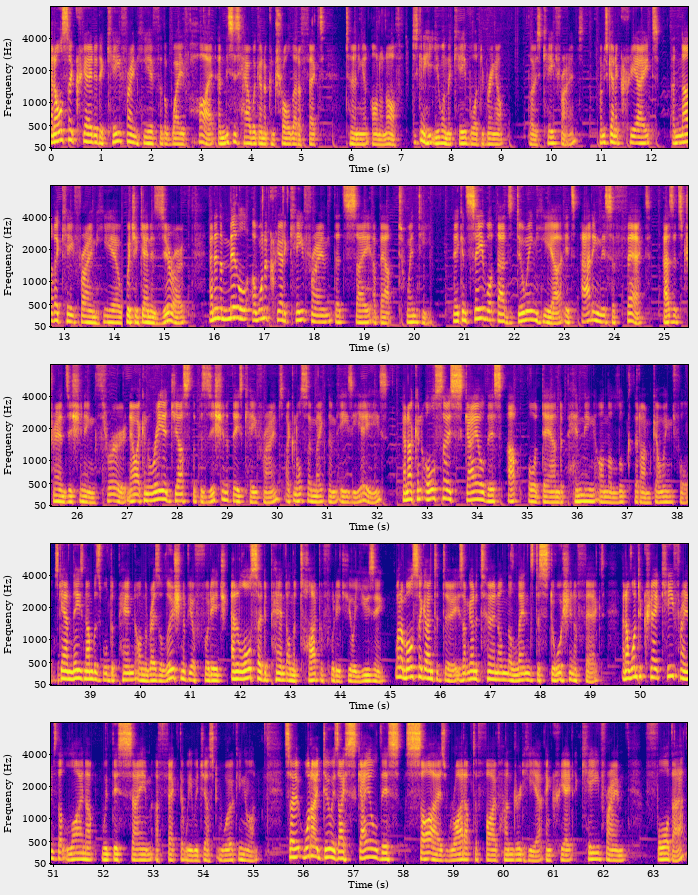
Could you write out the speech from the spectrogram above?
And I also created a keyframe here for the wave height. And this is how we're going to control that effect, turning it on and off just gonna hit U on the keyboard to bring up those keyframes. I'm just gonna create another keyframe here, which again is zero. And in the middle, I wanna create a keyframe that's say about 20. Now you can see what that's doing here. It's adding this effect as it's transitioning through. Now I can readjust the position of these keyframes. I can also make them easy ease. And I can also scale this up or down depending on the look that I'm going for. Again, these numbers will depend on the resolution of your footage and it'll also depend on the type of footage you're using. What I'm also going to do is I'm going to turn on the lens distortion effect and I want to create keyframes that line up with this same effect that we were just working on. So what I do is I scale this size right up to 500 here and create a keyframe for that.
